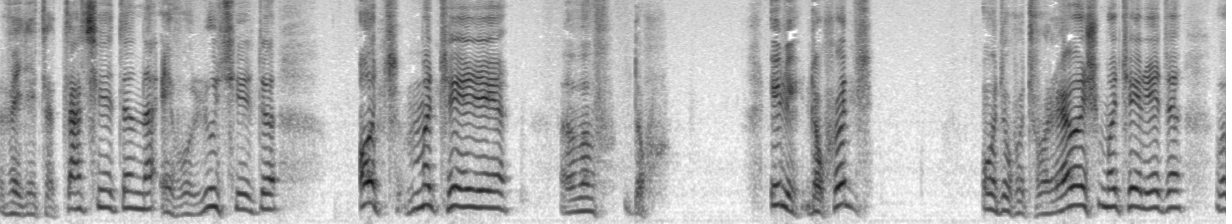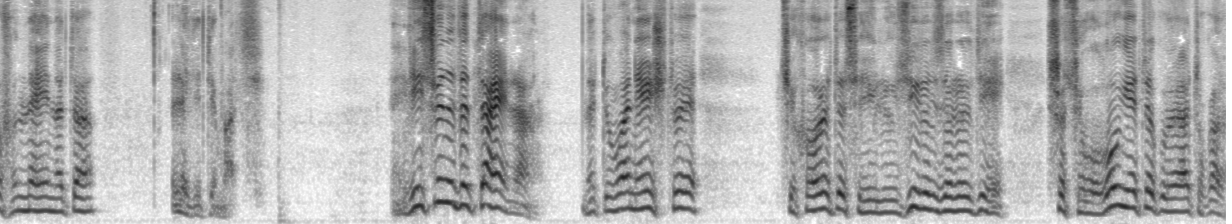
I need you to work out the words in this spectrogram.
вегетацията на еволюцията от материя в дух. Или духът одухотворяваш материята в нейната легитимация. Единствената тайна на това нещо е, че хората се иллюзират заради социологията, която казва,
